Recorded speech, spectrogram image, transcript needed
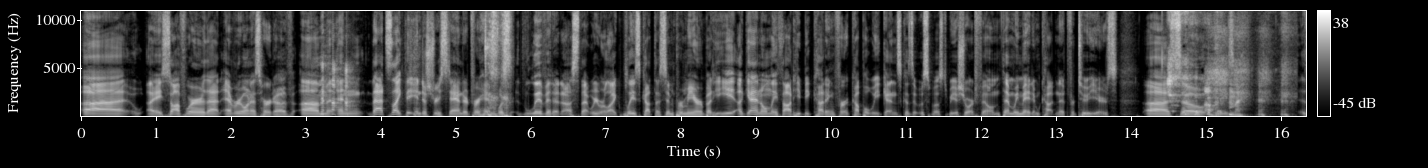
uh, a software that everyone has heard of, um, and that's like the industry standard for him, was livid at us that we were like, please cut this in Premiere. But he, again, only thought he'd be cutting for a couple weekends because it was supposed to be a short film. Then we made him cutting it for two years. Uh, so, Oh,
